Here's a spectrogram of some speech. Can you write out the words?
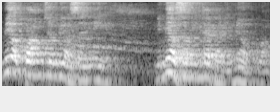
没有光就没有生命，你没有生命代表你没有光。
